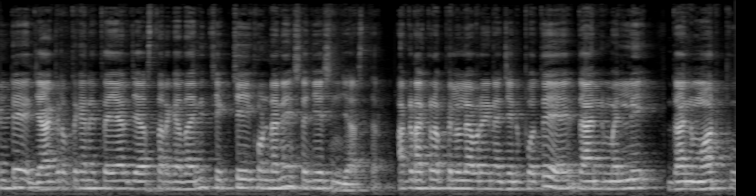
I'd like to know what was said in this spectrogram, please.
అంటే జాగ్రత్తగానే తయారు చేస్తారు కదా అని చెక్ చేయకుండానే సజెషన్ చేస్తారు. అక్కడక్కడ పిల్లలు ఎవరైనా చనిపోతే దాన్ని మళ్ళీ దాన్ని మార్పు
